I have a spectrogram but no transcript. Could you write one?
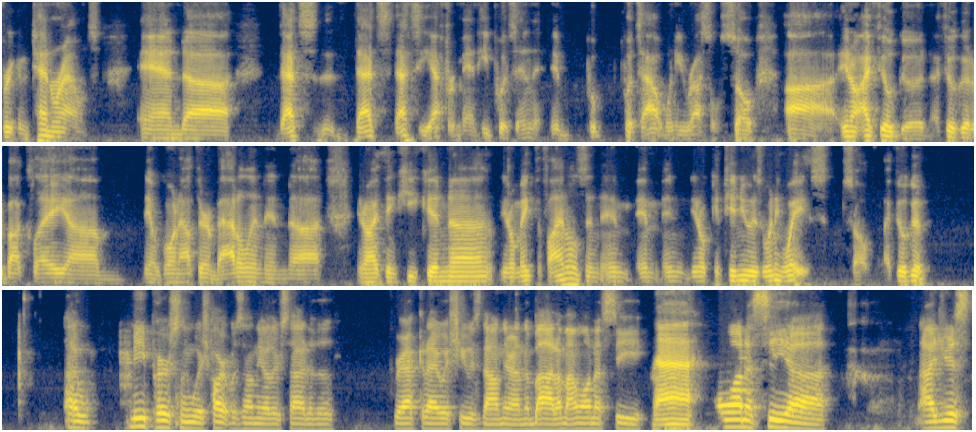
freaking 10 rounds. And uh, that's that's that's the effort, man. He puts in it puts out when he wrestles. So uh, you know, I feel good. I feel good about Clay. Um, you know, going out there and battling, and uh, you know, I think he can uh, you know make the finals and, and and and you know continue his winning ways. So I feel good. I, me personally, wish Hart was on the other side of the bracket. I wish he was down there on the bottom. I want to see. Nah, I want to see. Uh, I just,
